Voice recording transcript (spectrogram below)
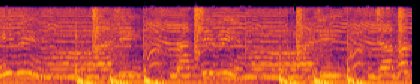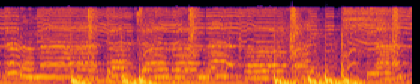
চাহিবি মো আজি নাচিবি মো আজি জগতর নাথ জগন্নাথ পাই নাথ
